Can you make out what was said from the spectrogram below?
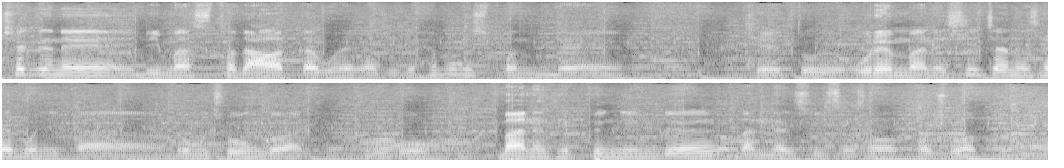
최근에 리마스터 나왔다고 해가지고 해보고 싶었는데 이렇게 또 오랜만에 실전에서 해보니까 너무 좋은 것 같아요. 그리고 많은 대표님들 만날 수 있어서 더 좋았고요.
